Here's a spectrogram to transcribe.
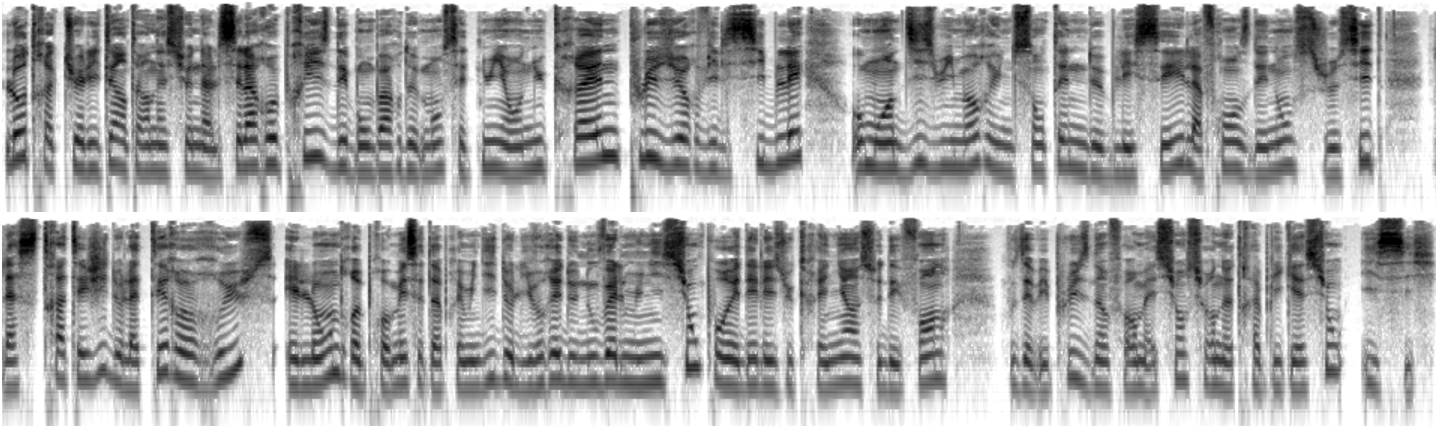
L'autre actualité internationale, c'est la reprise des bombardements cette nuit en Ukraine. Plusieurs villes ciblées, au moins 18 morts et une centaine de blessés. La France dénonce, je cite, la stratégie de la terreur russe et Londres promet cet après-midi de livrer de nouvelles munitions pour aider les Ukrainiens à se défendre. Vous avez plus d'informations sur notre application ici.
